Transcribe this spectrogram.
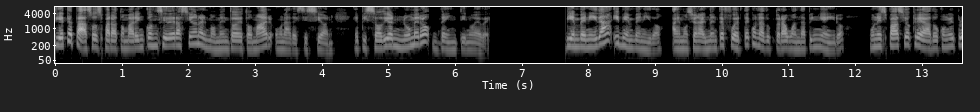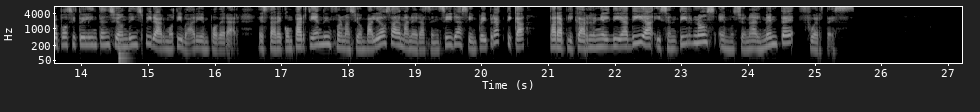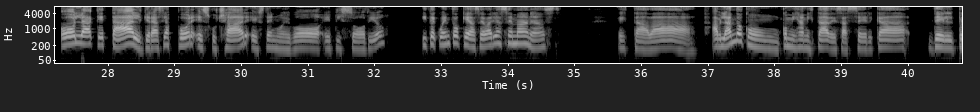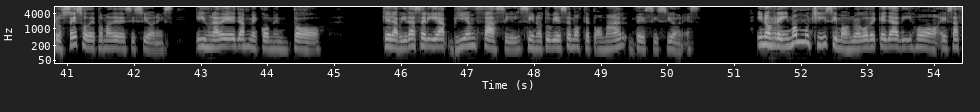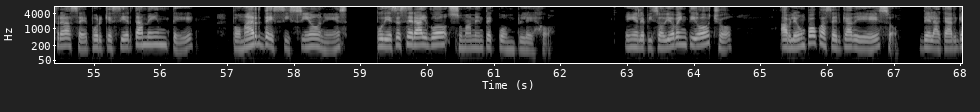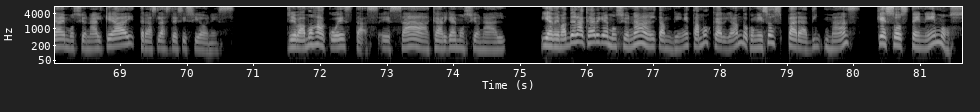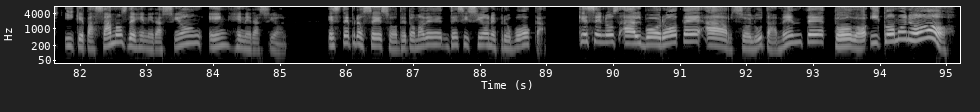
Siete pasos para tomar en consideración el momento de tomar una decisión. Episodio número 29. Bienvenida y bienvenido a Emocionalmente Fuerte con la doctora Wanda Piñeiro, un espacio creado con el propósito y la intención de inspirar, motivar y empoderar. Estaré compartiendo información valiosa de manera sencilla, simple y práctica para aplicarlo en el día a día y sentirnos emocionalmente fuertes. Hola, ¿qué tal? Gracias por escuchar este nuevo episodio. Y te cuento que hace varias semanas estaba hablando con, con mis amistades acerca del proceso de toma de decisiones. Y una de ellas me comentó que la vida sería bien fácil si no tuviésemos que tomar decisiones. Y nos reímos muchísimo luego de que ella dijo esa frase, porque ciertamente tomar decisiones pudiese ser algo sumamente complejo. En el episodio 28 hablé un poco acerca de eso, de la carga emocional que hay tras las decisiones. Llevamos a cuestas esa carga emocional y además de la carga emocional, también estamos cargando con esos paradigmas que sostenemos y que pasamos de generación en generación. Este proceso de toma de decisiones provoca que se nos alborote absolutamente todo. ¿Y cómo no?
